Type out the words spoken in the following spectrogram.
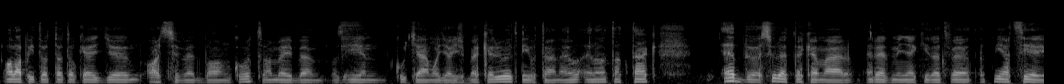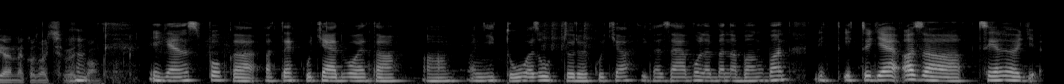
alapítottatok egy agyszövetbankot, amelyben az én kutyám agya is bekerült, miután el, elaltatták. Ebből születtek-e már eredmények, illetve hát mi a célja ennek az agyszövetbanknak? Igen, Spock a, a te kutyád volt a, a, a nyitó, az úttörő kutya igazából ebben a bankban. Itt, itt ugye az a cél, hogy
